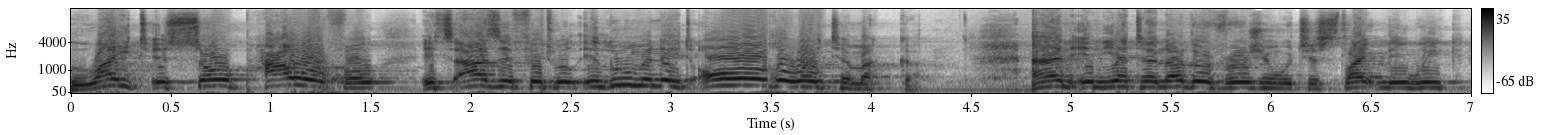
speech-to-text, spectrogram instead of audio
light is so powerful, it's as if it will illuminate all the way to Mecca. And in yet another version, which is slightly weak,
